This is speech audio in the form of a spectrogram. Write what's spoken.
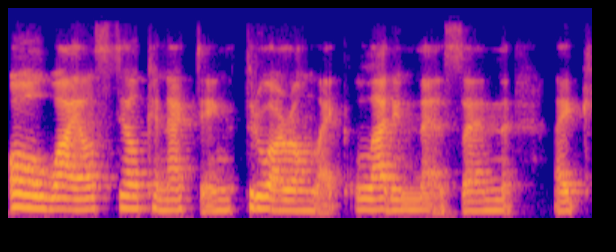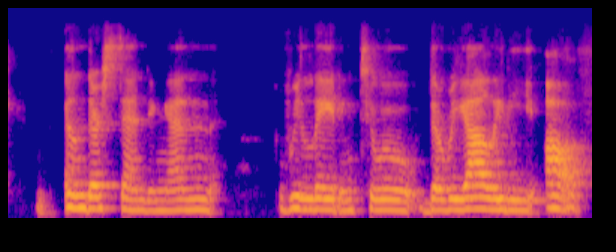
all while still connecting through our own like Latinness and like understanding and relating to the reality of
